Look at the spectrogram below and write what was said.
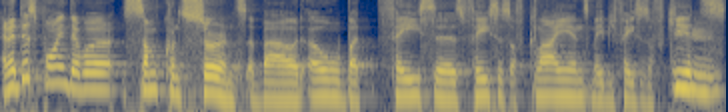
and at this point, there were some concerns about oh, but faces, faces of clients, maybe faces of kids.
